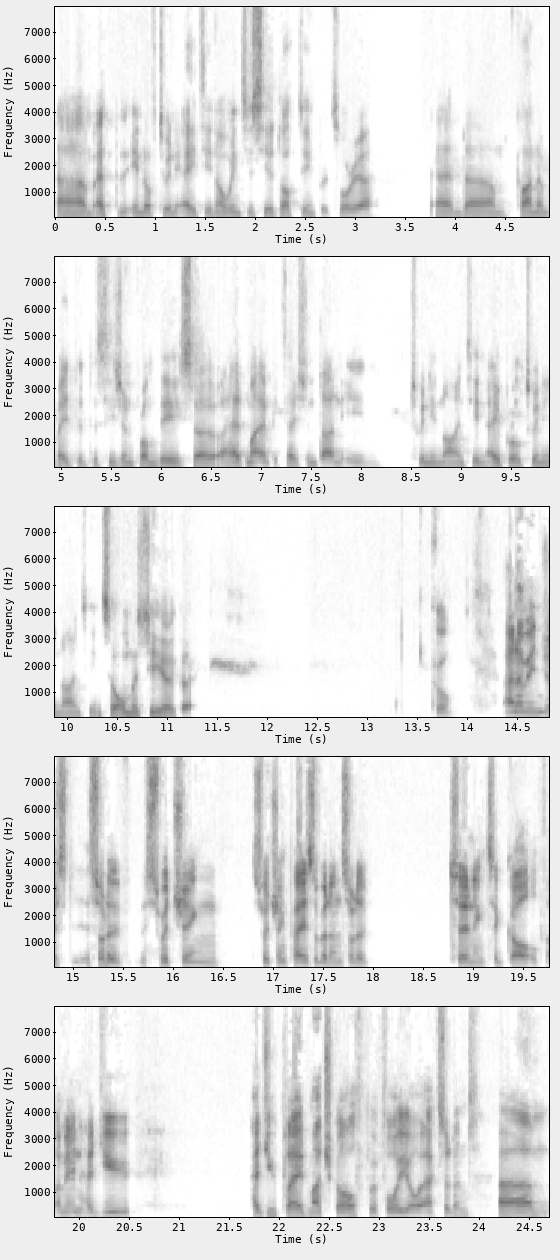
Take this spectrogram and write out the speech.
um, at the end of 2018, I went to see a doctor in Pretoria and um, kind of made the decision from there. So I had my amputation done in 2019, April 2019, so almost a year ago. Cool. And I mean, just sort of switching switching pace a bit and sort of turning to golf. I mean, had you had you played much golf before your accident? Um,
